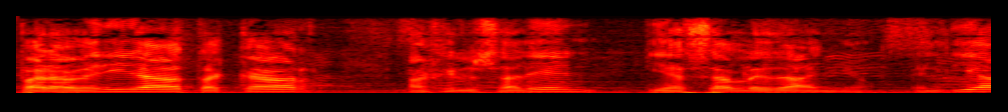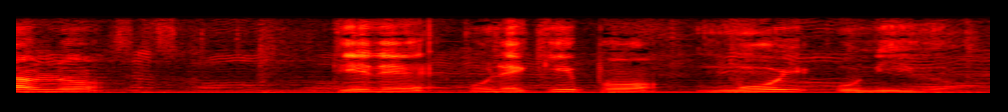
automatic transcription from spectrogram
para venir a atacar a Jerusalén y hacerle daño. El diablo tiene un equipo muy unido.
